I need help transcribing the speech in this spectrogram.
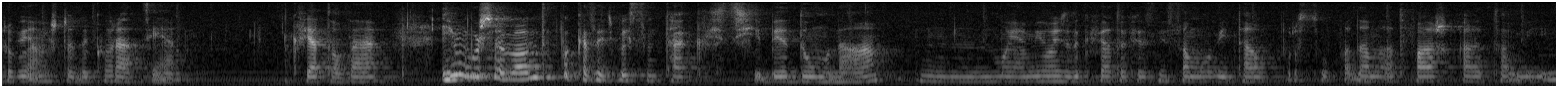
robiłam jeszcze dekoracje kwiatowe i muszę Wam to pokazać, bo jestem tak z siebie dumna. Mm, Moja miłość do kwiatów jest niesamowita, po prostu upadam na twarz, ale to mi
